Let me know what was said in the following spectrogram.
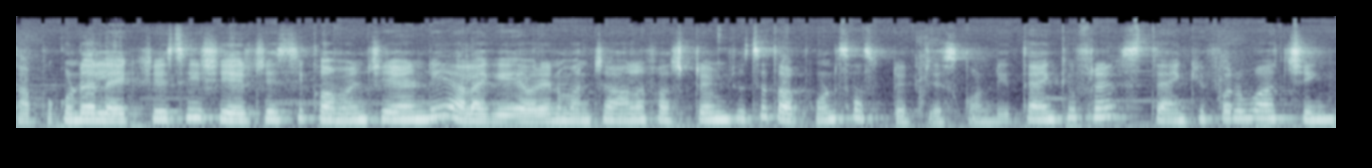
తప్పకుండా లైక్ చేసి షేర్ చేసి కామెంట్ చేయండి. అలాగే ఎవరైనా మన ఛానల్ ఫస్ట్ టైం చూస్తే తప్పకుండా సబ్స్క్రైబ్ చేసుకోండి. Thank you friends thank you for watching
